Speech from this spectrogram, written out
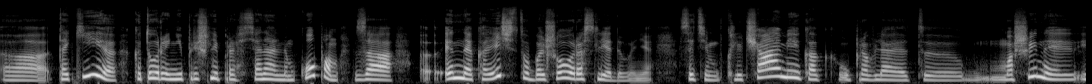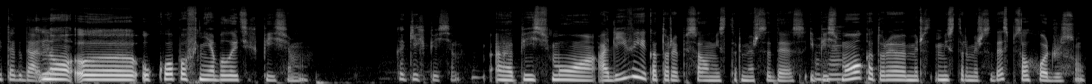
э, такие, которые не пришли профессиональным копам за э, энное количество большого расследования с этим ключами, как управляет э, машины и так далее. Но э, у копов не было этих писем. Каких писем? Э, письмо Оливии, которое писал мистер Мерседес, и угу. письмо, которое мистер Мерседес писал Ходжесу.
